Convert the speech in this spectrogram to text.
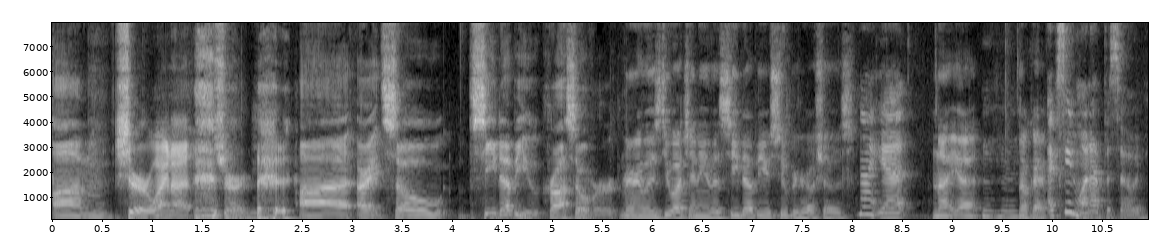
Um, Sure, why not? sure. Uh, all right, so CW crossover. Mary Liz, do you watch any of the CW superhero shows? Not yet. Not yet. Mhm. Okay. I've seen one episode.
